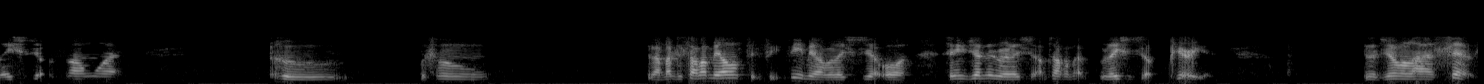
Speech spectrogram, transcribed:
relationship with someone who, with whom, and I'm not just talking about male female relationship or same gender relationship. I'm talking about relationship period in a generalized sense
